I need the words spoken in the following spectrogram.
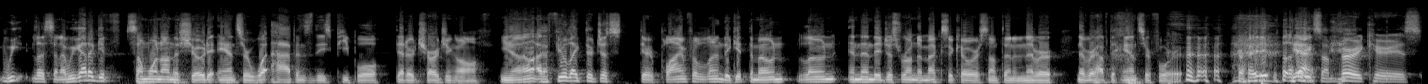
we listen. We got to get someone on the show to answer what happens to these people that are charging off. You know, I feel like they're just they're applying for the loan, they get the loan, loan, and then they just run to Mexico or something and never never have to answer for it. right? Like, yeah. So I'm very curious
